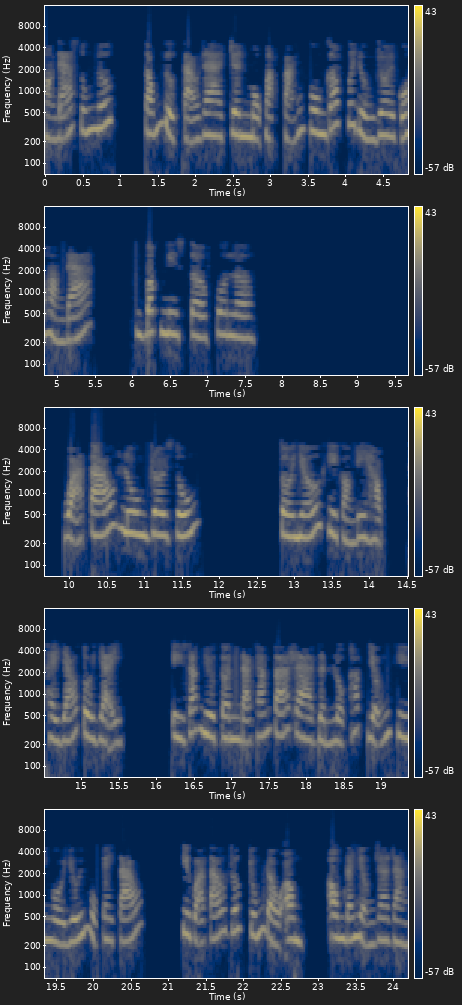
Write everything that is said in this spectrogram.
hòn đá xuống nước, sóng được tạo ra trên một mặt phẳng vuông góc với đường rơi của hòn đá. Buckminster Fuller Quả táo luôn rơi xuống. Tôi nhớ khi còn đi học, thầy giáo tôi dạy, Isaac Newton đã khám phá ra định luật hấp dẫn khi ngồi dưới một cây táo. Khi quả táo rớt trúng đầu ông, ông đã nhận ra rằng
